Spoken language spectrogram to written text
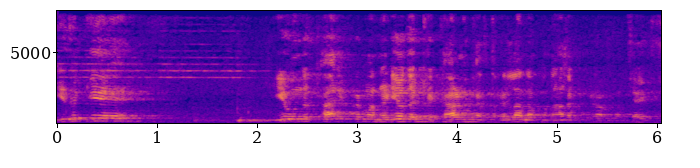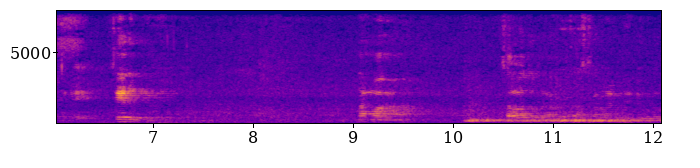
ಇದಕ್ಕೆ ಈ ಒಂದು ಕಾರ್ಯಕ್ರಮ ನಡೆಯೋದಕ್ಕೆ ಕಾರಣಕರ್ತರೆಲ್ಲ ನಮ್ಮ ನಾಲ್ಕು ಗ್ರಾಮ ಪಂಚಾಯತಿಗೆ ಸೇರಿದ್ದೀವಿ. ನಮ್ಮ ಸಹೋದರರಾದ ಸಮಾಜಗಳು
